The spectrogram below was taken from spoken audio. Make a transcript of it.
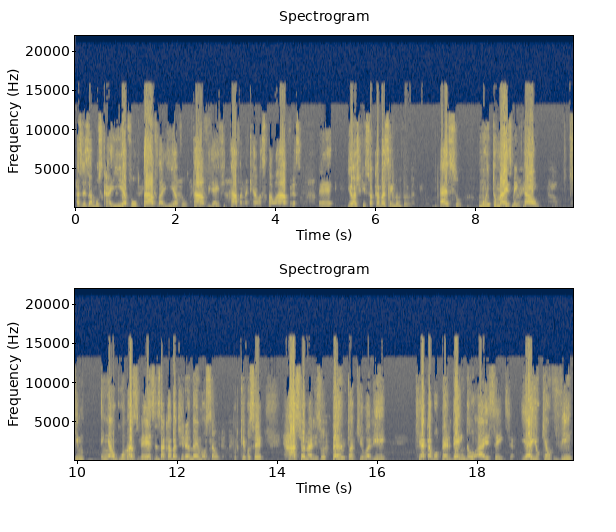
às vezes a música ia, voltava, ia, voltava, e aí ficava naquelas palavras. É, e eu acho que isso acaba sendo um processo muito mais mental, que em algumas vezes acaba tirando a emoção, porque você racionalizou tanto aquilo ali que acabou perdendo a essência. E aí o que eu vi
